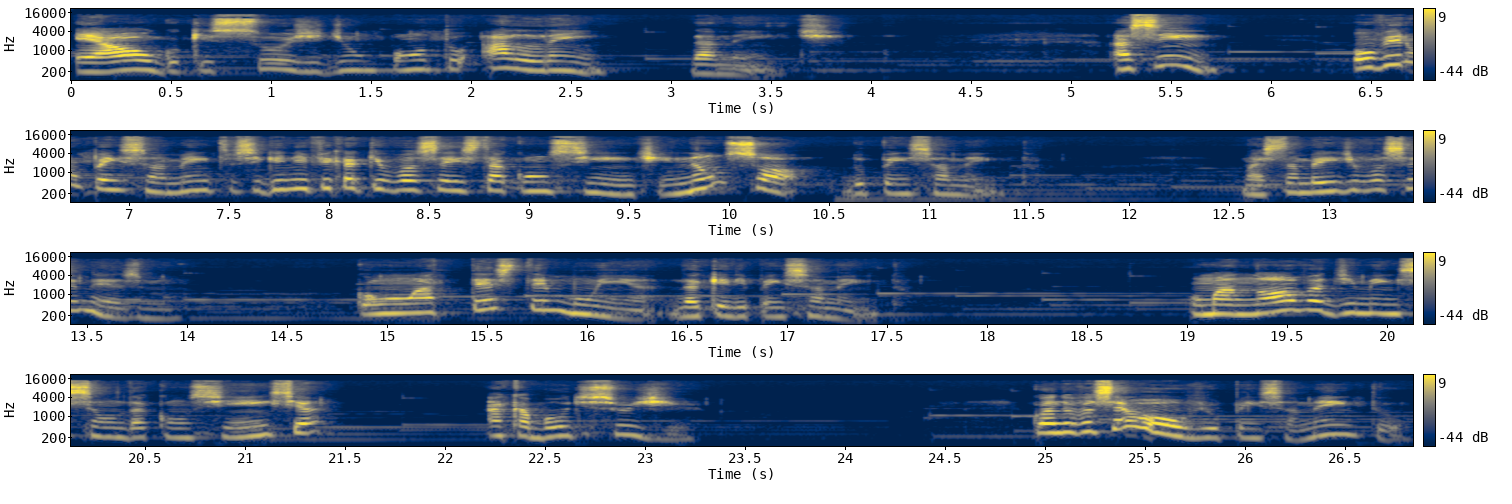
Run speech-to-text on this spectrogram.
É algo que surge de um ponto além da mente. Assim, ouvir um pensamento significa que você está consciente não só do pensamento, mas também de você mesmo, como uma testemunha daquele pensamento. Uma nova dimensão da consciência acabou de surgir. Quando você ouve o pensamento,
